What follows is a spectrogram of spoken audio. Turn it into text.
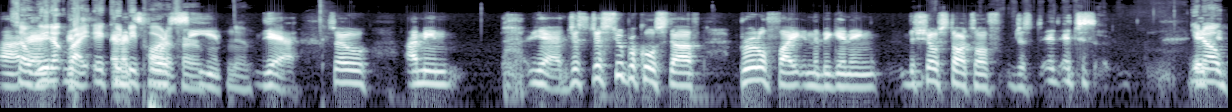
Uh, so we don't. Right. It could be part of her. Yeah. Yeah. So I mean, yeah, just just super cool stuff. Brutal fight in the beginning. The show starts off just it, it just You it- know, it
